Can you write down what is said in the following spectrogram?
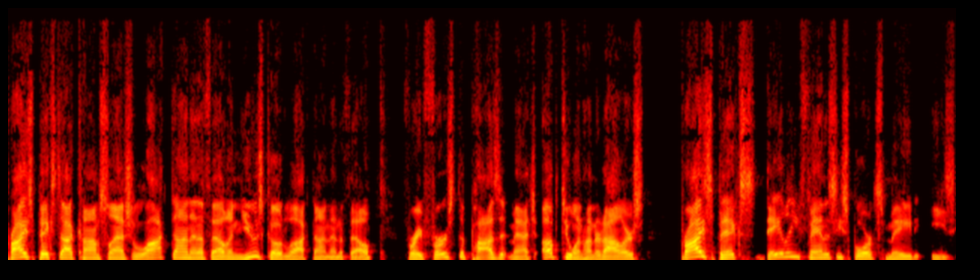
prizepicks.com slash lockdown NFL and use code lockdown NFL for a first deposit match up to $100. Prize Picks, daily fantasy sports made easy.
